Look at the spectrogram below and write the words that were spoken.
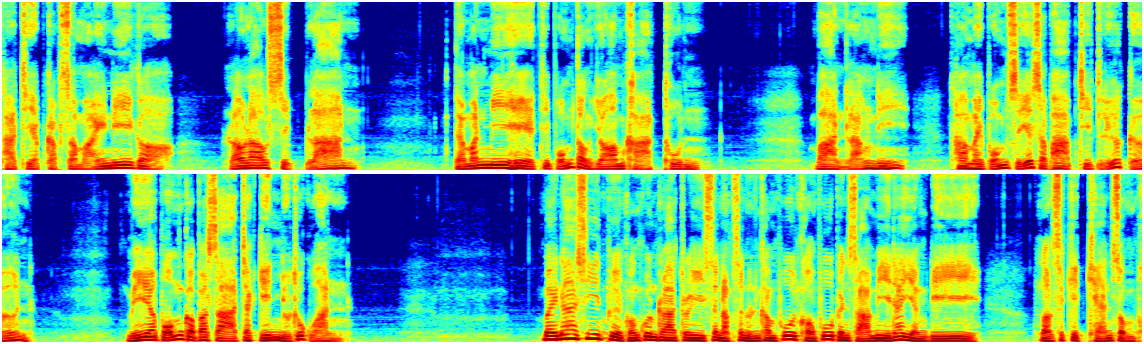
ถ้าเทียบกับสมัยนี้ก็ราวๆสิบล้าน แต่มันมีเหตุที่ผมต้องยอมขาดทุน บ้านหลังนี้ทำให้ผมเสียสภาพจิตเหลือเกิน เมียผมก็ประสาทจะกินอยู่ทุกวัน ใบหน้าซีดเผือดของคุณราตรีสนับสนุนคำพูดของผู้เป็นสามีได้อย่างดี หล่อนสะกิดแขนสมพ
